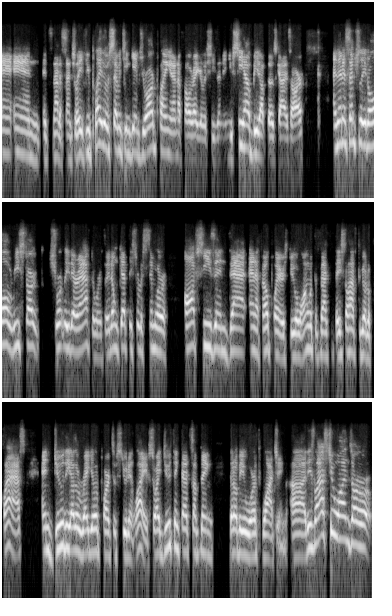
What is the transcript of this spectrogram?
And, and, it's not essentially if you play those 17 games, you are playing an NFL regular season, and you see how beat up those guys are. And then essentially it'll all restart shortly thereafterwards. They don't get the sort of similar offseason that NFL players do, along with the fact that they still have to go to class and do the other regular parts of student life. So I do think that's something that'll be worth watching. Uh, these last two ones are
